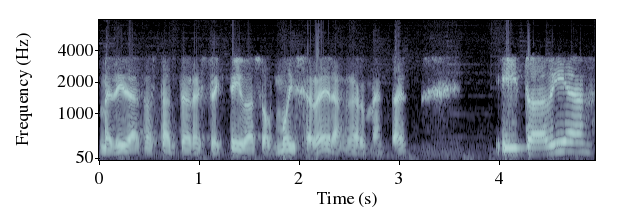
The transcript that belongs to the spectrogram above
medidas bastante restrictivas o muy severas realmente. Y todavía,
